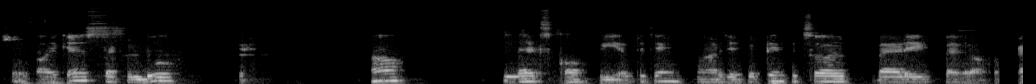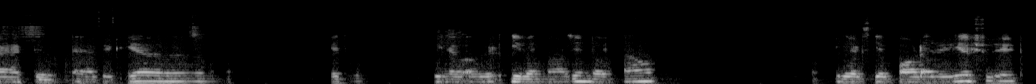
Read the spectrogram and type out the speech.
So I guess that will do. Okay. Now let's copy everything. Margin 15 pixel, padding, background add to it here. We have our even margin right now. Let's give border radius to it.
